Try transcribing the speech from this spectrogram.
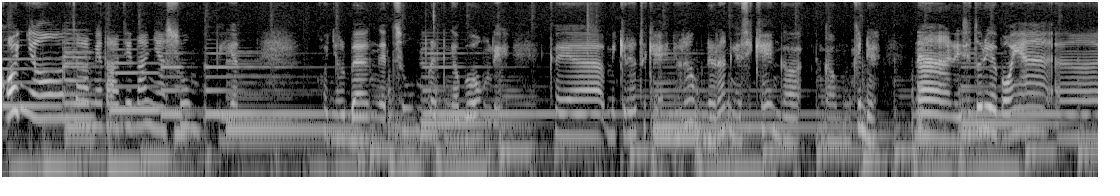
konyol. Cara menyatakan cintanya sumpit. Konyol banget sumpit. Nggak bohong deh. Kayak mikirnya tuh kayak ini orang beneran gak sih? Kayak nggak nggak mungkin deh. Nah di situ dia pokoknya eh,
